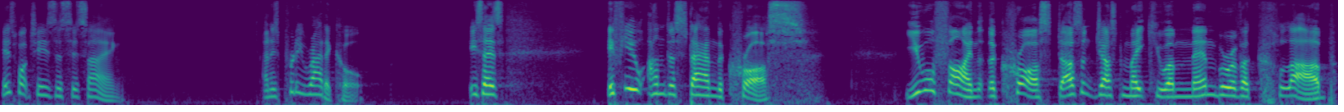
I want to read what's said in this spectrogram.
Here's what Jesus is saying, and it's pretty radical. He says, If you understand the cross, you will find that the cross doesn't just make you a member of a club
